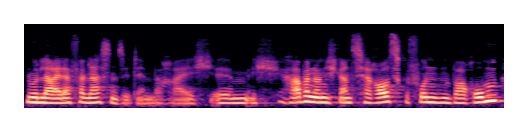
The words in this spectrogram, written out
Nur leider verlassen sie den Bereich. Ähm, ich habe noch nicht ganz herausgefunden, warum,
